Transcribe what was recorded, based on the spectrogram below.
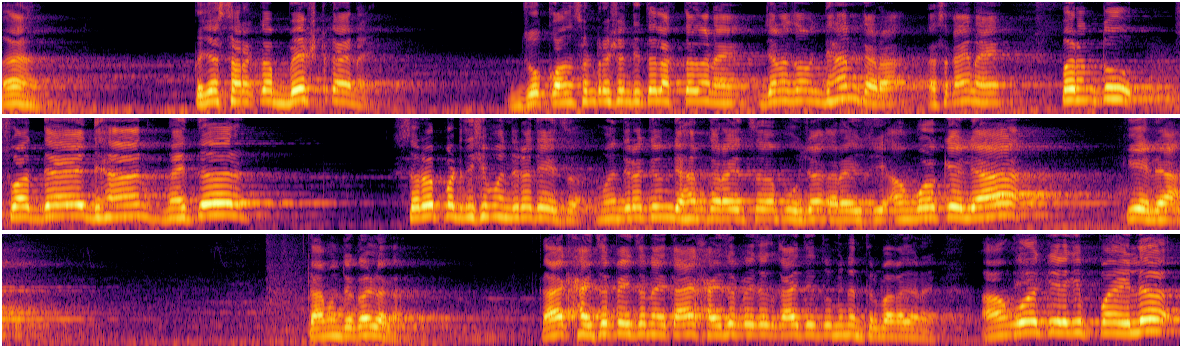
हां. त्याच्यासारखं बेस्ट काय नाही. जो कॉन्सन्ट्रेशन तिथं लागतं का नाही ज्यांना जाऊन ध्यान करा असं काय नाही. परंतु स्वाध्याय ध्यान नाहीतर सरळ पटदिशी मंदिरात यायचं. मंदिरात येऊन ध्यान करायचं पूजा करायची आंघोळ केल्या केल्या. काय म्हणतो कळलं का? काय खायचं प्यायचं नाही काय खायचं प्यायचं काय ते तुम्ही नंतर बघायचं नाही. आंघोळ केलं की पहिलं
